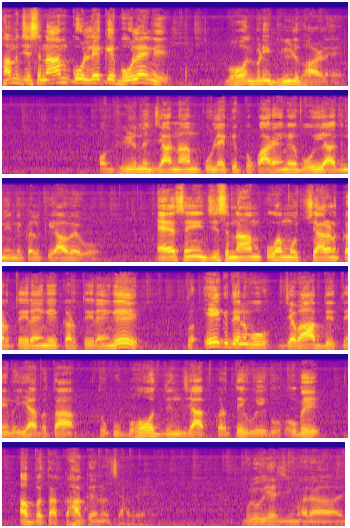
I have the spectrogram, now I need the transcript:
हम जिस नाम को लेके बोलेंगे, बहुत बड़ी भीड़ भाड़ है। और भीड़ में जा नाम को लेके पुकारेंगे वो ही आदमी निकल के आवे वो। ऐसे ही जिस नाम को हम उच्चारण करते रहेंगे करते रहेंगे तो एक दिन वो जवाब देते हैं, भैया बता तो को बहुत दिन जाप करते हुए वो हो गए। अब बता, कहाँ कहना चाह रहे हैं? बोलो, यार जी महाराज,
